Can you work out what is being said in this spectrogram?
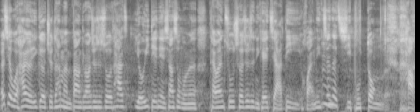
而且我还有一个觉得他们很棒的地方，就是说它有一点点像是我们台湾租车，就是你可以假地乙还，你真的骑不动了，好，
